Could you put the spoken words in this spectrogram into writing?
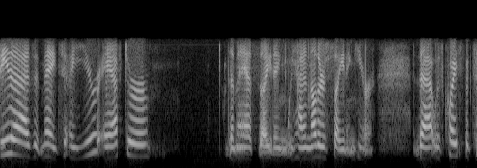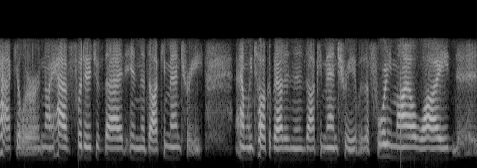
be that as it may, a year after the mass sighting, we had another sighting here that was quite spectacular, and I have footage of that in the documentary. And we talk about it in the documentary. It was a 40 mile wide, uh,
